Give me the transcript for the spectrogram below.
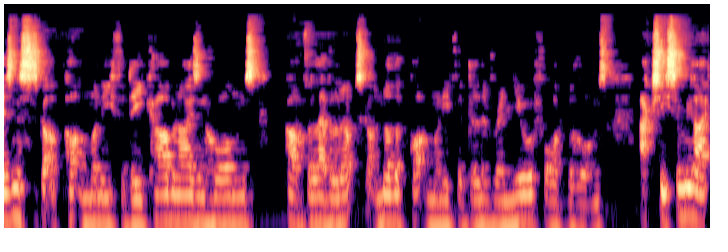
Business has got a pot of money for decarbonising homes. Part for Levelling Up's got another pot of money for delivering new affordable homes. Actually, somebody like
